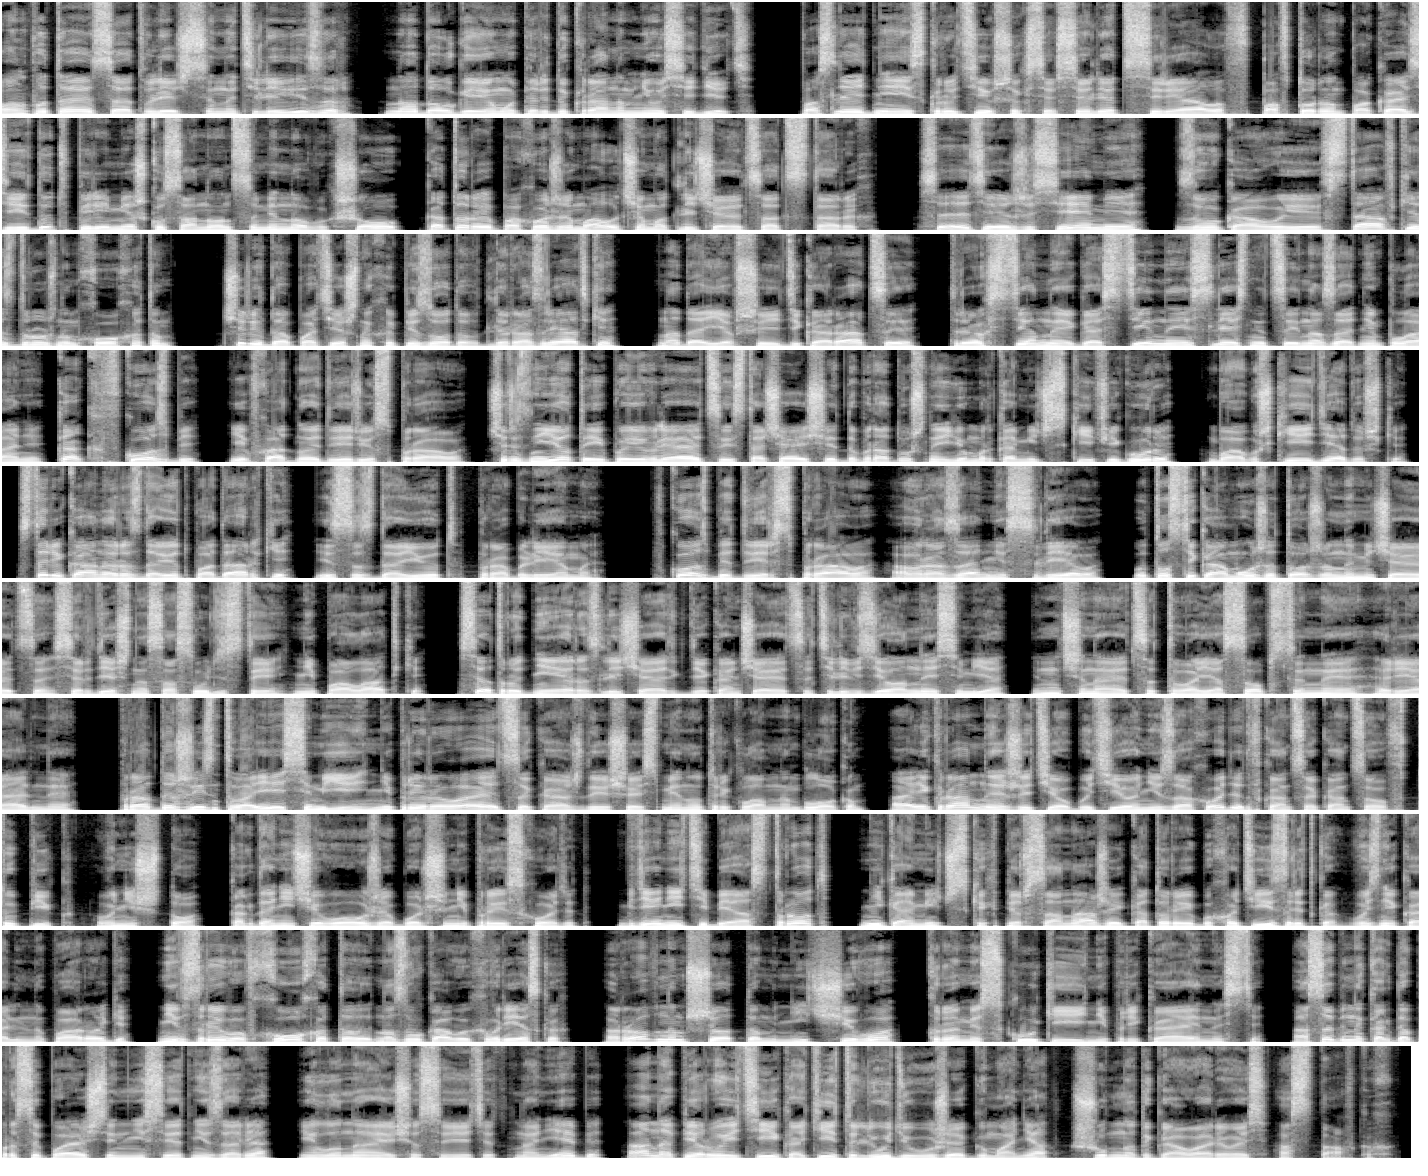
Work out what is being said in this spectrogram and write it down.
Он пытается отвлечься на телевизор, но долго ему перед экраном не усидеть. Последние из крутившихся все лет сериалов в повторном показе идут вперемешку с анонсами новых шоу, которые, похоже, мало чем отличаются от старых. Все те же семьи, звуковые вставки с дружным хохотом, череда потешных эпизодов для разрядки, надоевшие декорации, трехстенные гостиные с лестницей на заднем плане, как в Косби, и входной дверью справа. Через нее-то и появляются источающие добродушный юмор комические фигуры бабушки и дедушки. Стариканы раздают подарки и создают проблемы. В Косби дверь справа, а в Розанне слева. У толстяка мужа тоже намечаются сердечно-сосудистые неполадки. Все труднее различать, где кончается телевизионная семья и начинается твоя собственная, реальная. Правда, жизнь твоей семьи не прерывается каждые шесть минут рекламным блоком, а экранное житье-бытие не заходит, в конце концов, в тупик, в ничто, когда ничего уже больше не происходит, где ни тебе острот, ни комических персонажей, которые бы хоть изредка возникали на пороге, ни взрывов хохота на звуковых врезках, ровным счетом ничего, кроме скуки и неприкаянности. Особенно когда просыпаешься ни свет ни заря, и луна еще светит на небе, а на первой идти какие-то люди уже гомонят, шумно договариваясь о ставках.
